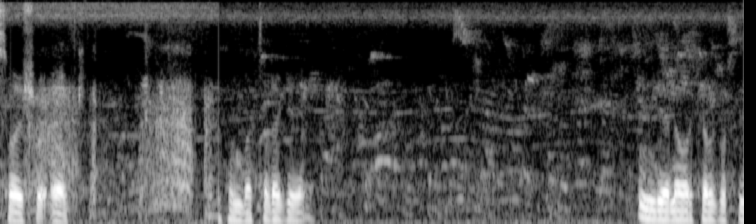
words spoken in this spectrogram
ছয়শো এক। এখন বাচ্চাটাকে ইন্ডিয়া নেওয়ার খেয়াল করছি।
